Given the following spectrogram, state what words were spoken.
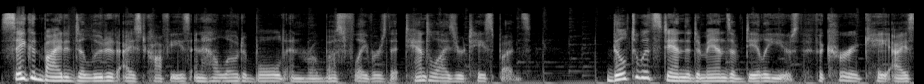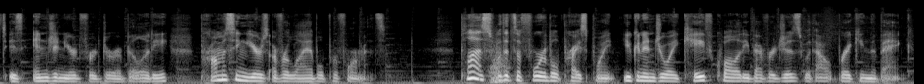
Say goodbye to diluted iced coffees and hello to bold and robust flavors that tantalize your taste buds. Built to withstand the demands of daily use, the Keurig K Iced is engineered for durability, promising years of reliable performance. Plus, with its affordable price point, you can enjoy cave quality beverages without breaking the bank.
